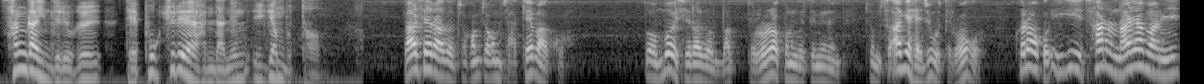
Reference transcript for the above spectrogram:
상가 임대료를 대폭 줄여야 한다는 의견부터 달세라도 조금 조금 작게 받고 또 무엇이라도 막 들어오라 그런 것 때문에 좀 싸게 해주고 들어오고 그래갖고 이게 살아나야만이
